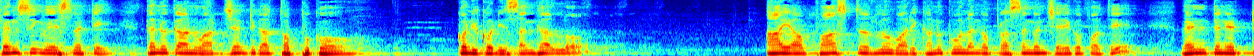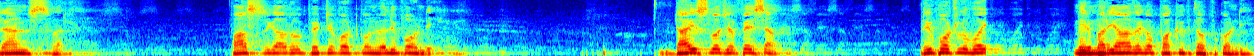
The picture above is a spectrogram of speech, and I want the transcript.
ఫెన్సింగ్ వేసినట్టే. కనుక నువ్వు అర్జెంటుగా తప్పుకో. కొన్ని కొన్ని సంఘాల్లో ఆయా పాస్టర్లు వారికి అనుకూలంగా ప్రసంగం చేయకపోతే వెంటనే ట్రాన్స్ఫర్. పాస్టర్ గారు పెట్టి పట్టుకొని వెళ్ళిపోండి. డైస్లో చెప్పేశాం. రిపోర్ట్లు పోయి మీరు మర్యాదగా పక్కకు తప్పుకోండి.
